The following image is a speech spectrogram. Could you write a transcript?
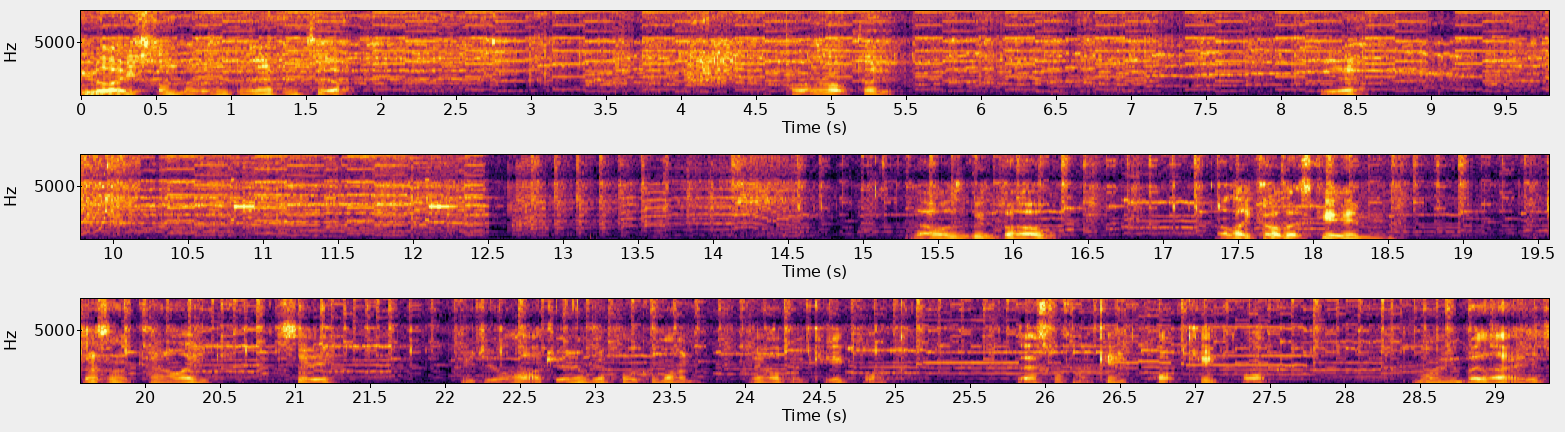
You realise Thunder doesn't do anything to a part rock type? Yeah. That was a good battle. I like how this game doesn't kind of like say you do a lot of training with a Pokemon, it'll be a cakewalk. This wasn't a cakewalk, cakewalk. What I mean by that is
